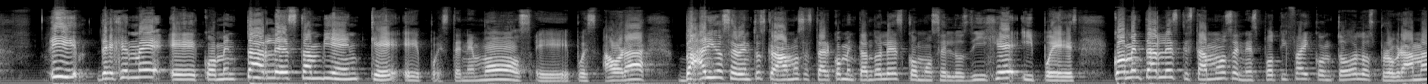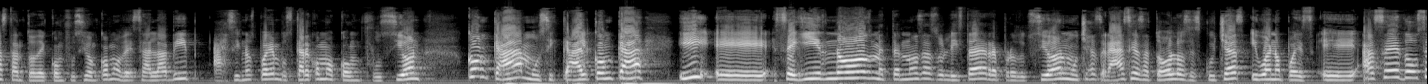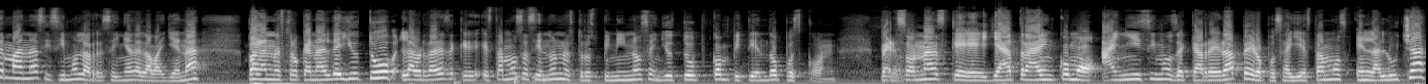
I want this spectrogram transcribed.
Y déjenme eh, comentarles también que eh, pues tenemos eh, pues ahora varios eventos que vamos a estar comentándoles como se los dije y pues comentarles que estamos en Spotify con todos los programas tanto de Confusión como de Sala VIP, así nos pueden buscar como Confusión con K, musical con K, y eh, seguirnos, meternos a su lista de reproducción. Muchas gracias a todos los escuchas. Y bueno, pues eh, hace dos semanas hicimos la reseña de la ballena para nuestro canal de YouTube. La verdad es que estamos haciendo nuestros pininos en YouTube compitiendo pues con personas que ya traen como añísimos de carrera, pero pues ahí estamos en la lucha.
